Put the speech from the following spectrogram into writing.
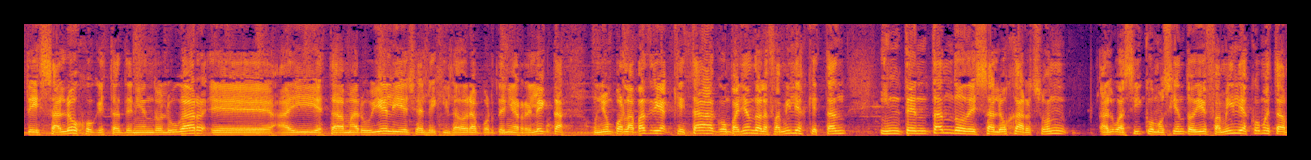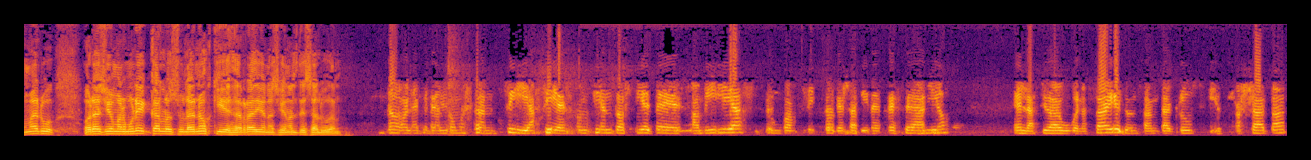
desalojo que está teniendo lugar. Eh, ahí está Maru Bieli, ella es legisladora porteña reelecta, Unión por la Patria, que está acompañando a las familias que están intentando desalojar. Son algo así como 110 familias. ¿Cómo estás, Maru? Horacio Marmuré, Carlos Ulanowski desde Radio Nacional te saludan. No, hola, ¿qué tal? ¿Cómo están? Sí, así es, son 107 familias de un conflicto que ya tiene 13 años en la ciudad de Buenos Aires, en Santa Cruz y en Cayata.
